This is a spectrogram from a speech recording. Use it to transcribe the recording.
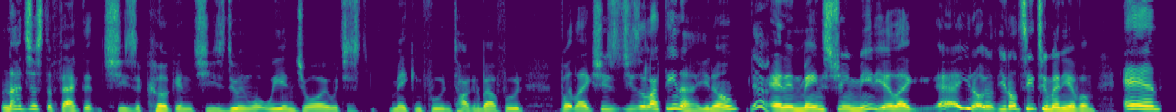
not just the fact that she's a cook and she's doing what we enjoy, which is making food and talking about food, but like she's she's a Latina, you know. Yeah. And in mainstream media, like eh, you know, you don't see too many of them. And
